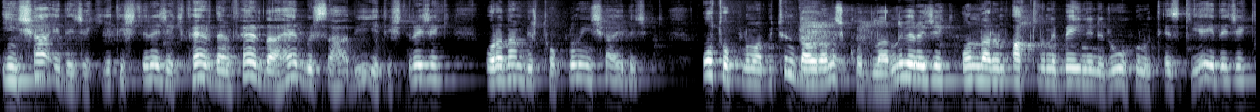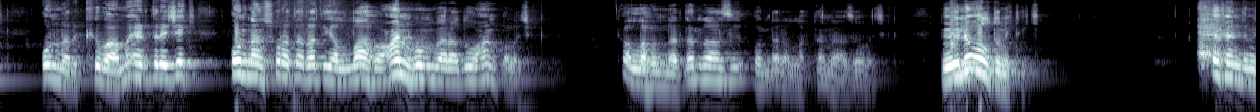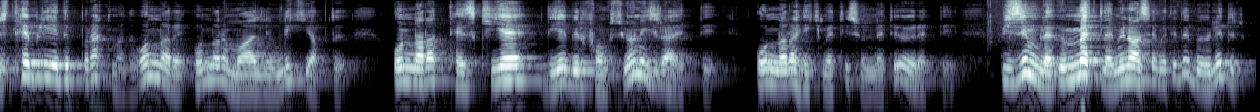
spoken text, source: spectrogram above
inşa edecek, yetiştirecek, ferden ferda her bir sahabeyi yetiştirecek, oradan bir toplum inşa edecek. O topluma bütün davranış kodlarını verecek, onların aklını, beynini, ruhunu tezkiye edecek, onları kıvama erdirecek. Ondan sonra da radıyallahu anhum ve radu anh olacak. Allah onlardan razı, onlar Allah'tan razı olacak. Böyle oldu nitekim. Efendimiz tebliğ edip bırakmadı. Onları, onlara muallimlik yaptı. Onlara tezkiye diye bir fonksiyon icra etti. Onlara hikmeti, sünneti öğretti. Bizimle, ümmetle münasebeti de böyledir.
